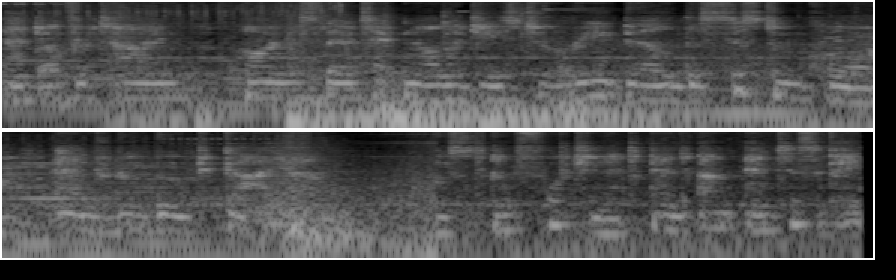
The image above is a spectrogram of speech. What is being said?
and over time, harness their technologies to rebuild the system core and reboot Gaia. Most unfortunate and unanticipated.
